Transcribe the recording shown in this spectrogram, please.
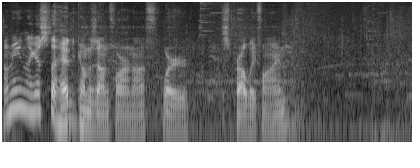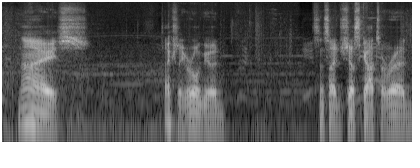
I mean, I guess the head comes down far enough where it's probably fine. Nice. It's actually real good. Since I just got to red.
